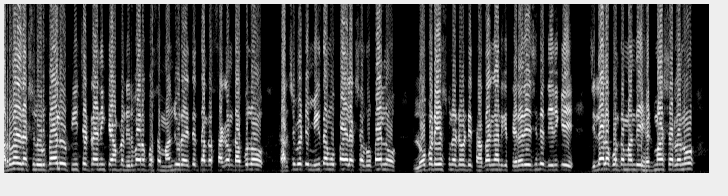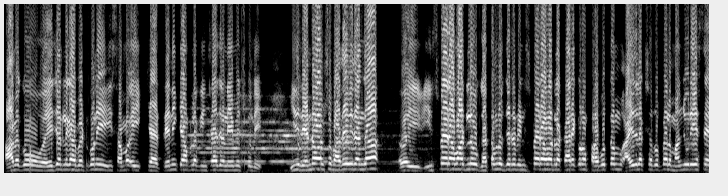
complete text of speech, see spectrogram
అరవై లక్షల రూపాయలు టీచర్ ట్రైనింగ్ క్యాంపుల నిర్వహణ కోసం మంజూరు అయితే దాంట్లో సగం డబ్బులు ఖర్చు పెట్టి మిగతా ముప్పై లక్షల రూపాయలను లోపడేసుకున్నటువంటి తతంగానికి తెరవేసింది దీనికి జిల్లాలో కొంతమంది హెడ్ మాస్టర్లను ఆమెకు ఏజెంట్లుగా పెట్టుకుని ఈ సమ ఈ ట్రైనింగ్ క్యాంపులకు ఇన్ఛార్జ్లు నియమించుకుంది. ఇది రెండవ అంశం అదే విధంగా ఇన్స్పైర్ అవార్డులు గతంలో జరిగిన ఇన్స్పైర్ అవార్డుల కార్యక్రమం ప్రభుత్వం ఐదు లక్షల రూపాయలు మంజూరు చేస్తే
